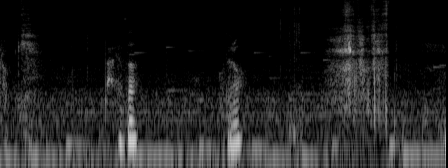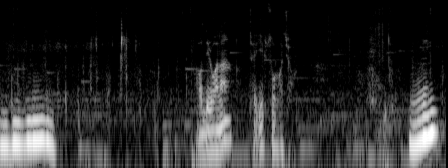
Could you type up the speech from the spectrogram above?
이렇게 다 해서 그대로. 음. 어디로 가나? 저 입속으로 가죠. 음.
